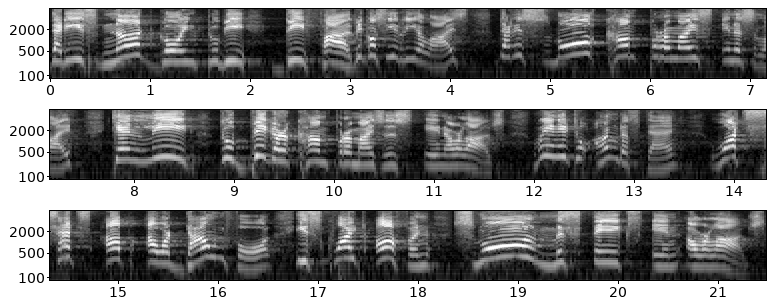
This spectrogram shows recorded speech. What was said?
that he's not going to be defiled because he realized that a small compromise in his life can lead to bigger compromises in our lives. We need to understand what sets up our downfall is quite often small mistakes in our lives.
